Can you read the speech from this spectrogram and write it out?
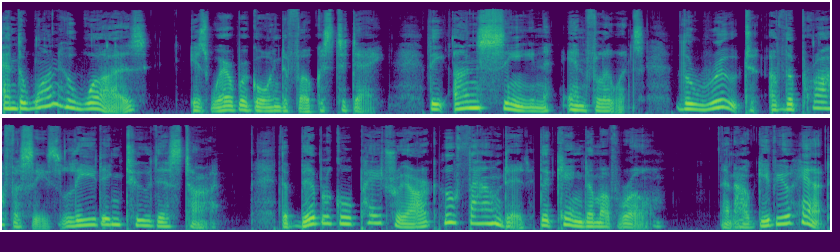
And the one who was is where we're going to focus today. The unseen influence, the root of the prophecies leading to this time. The biblical patriarch who founded the kingdom of Rome. And I'll give you a hint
